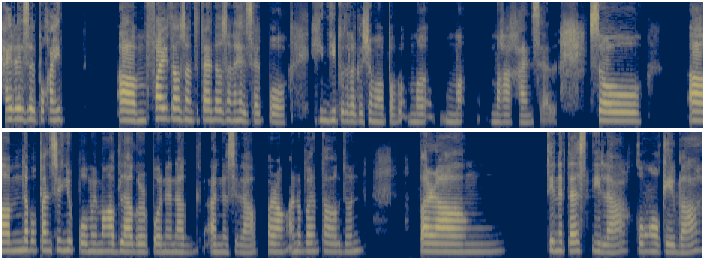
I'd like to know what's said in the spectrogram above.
kahit headset po, kahit um, 5,000 to 10,000 headset po, hindi po talaga siya mapa, ma, ma, makakancel. So, um, napapansin nyo po, may mga vlogger po na nag, ano sila, parang, ano ba ang tawag doon? Parang, tinetest nila kung okay ba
